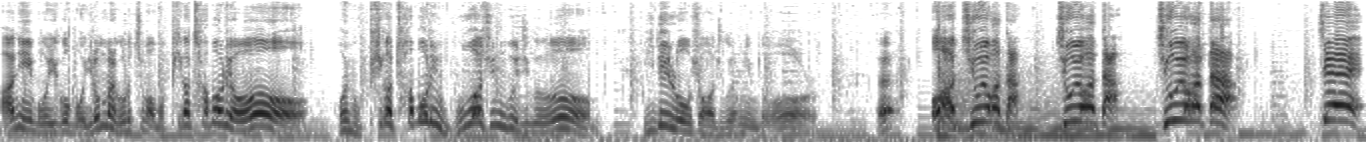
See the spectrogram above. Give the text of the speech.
아니 뭐 이거 뭐 이런 말 그렇지만 뭐 피가 차버려 어이 뭐 피가 차버리면 뭐 하시는 거예요 지금 2대1로 오셔가지고 형님들 예? 어 지호 형 왔다 지호 형 왔다 지호 형 왔다 쟤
